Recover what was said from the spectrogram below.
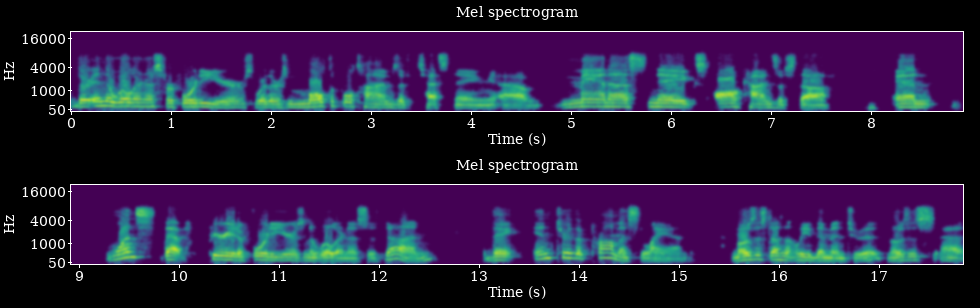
they're in the wilderness for 40 years where there's multiple times of testing, um, manna, snakes, all kinds of stuff. And once that period of 40 years in the wilderness is done, they enter the promised land. Moses doesn't lead them into it. Moses uh,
